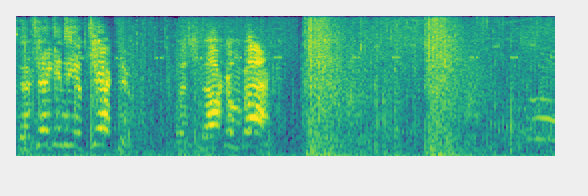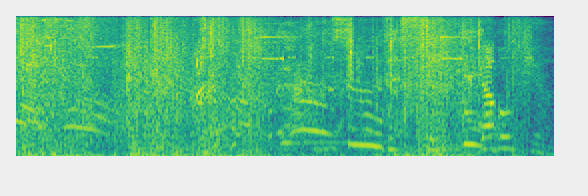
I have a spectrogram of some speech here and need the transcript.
They're taking the objective. Let's knock them back. Smooth as silk. Double kill.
